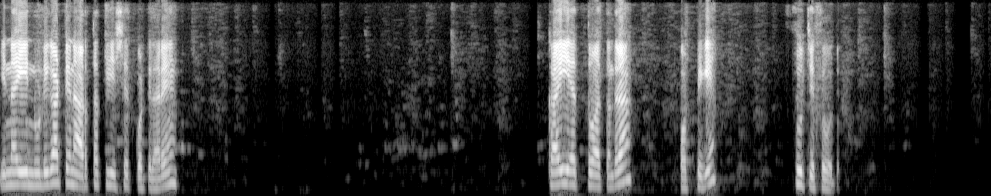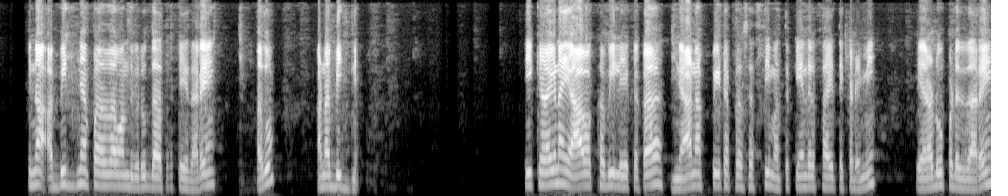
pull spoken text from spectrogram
ಇನ್ನ ಈ ನುಡಿಗಟ್ಟಿನ ಅರ್ಥ ತಿಳಿಸಿ ಕೊಟ್ಟಿದ್ದಾರೆ. ಕೈ ಎತ್ತು ಅಂತಂದ್ರ ಒಪ್ಪಿಗೆ ಸೂಚಿಸುವುದು. ಇನ್ನ ಅಭಿಜ್ಞಾ ಪದದ ಒಂದು ವಿರುದ್ಧ ಅರ್ಥ ಕೇಳಿದ್ದಾರೆ ಅದು ಅಣಭಿಜ್ಞೆ ಈ ಕೆಳಗಿನ ಯಾವ ಕವಿ ಲೇಖಕ ಜ್ಞಾನಪೀಠ ಪ್ರಶಸ್ತಿ ಮತ್ತು ಕೇಂದ್ರ ಸಾಹಿತ್ಯ ಅಕಾಡೆಮಿ ಎರಡೂ ಪಡೆದಿದ್ದಾರೆ?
